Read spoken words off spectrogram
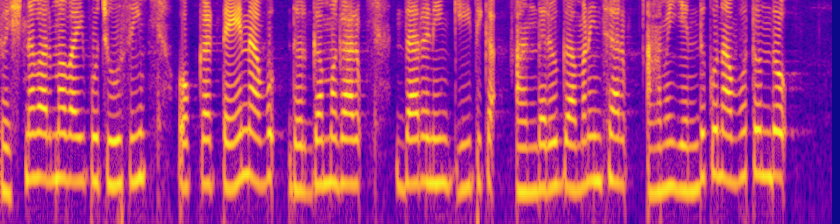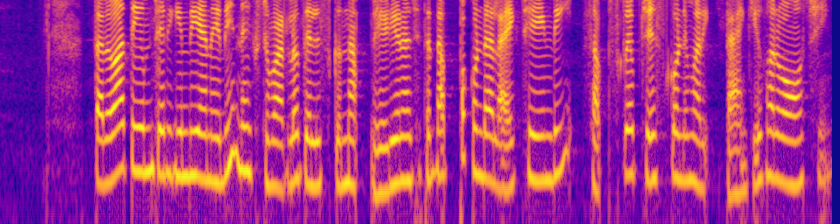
కృష్ణవర్మ వైపు చూసి ఒక్కటే నవ్వు దుర్గమ్మ గారు. ధరణి గీతిక అందరూ గమనించారు. ఆమె ఎందుకు నవ్వుతుందో? తర్వాత ఏం జరిగింది అనేది నెక్స్ట్ వాటిలో తెలుసుకుందాం. వీడియో నచ్చితే తప్పకుండా లైక్ చేయండి సబ్స్క్రైబ్ చేసుకోండి మరి. Thank you for watching.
